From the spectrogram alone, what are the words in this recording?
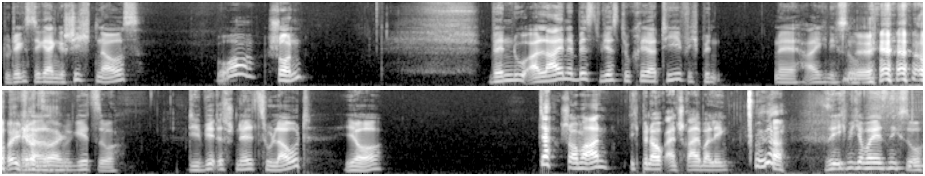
Du denkst dir gern Geschichten aus? Boah, schon. Wenn du alleine bist, wirst du kreativ. Ich bin. Nee, eigentlich nicht so. Nee. Wollte ich gerade ja, sagen. geht so. Dir wird es schnell zu laut? Ja. Tja, schau mal an. Ich bin auch ein Schreiberling. Ja. Sehe ich mich aber jetzt nicht so.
